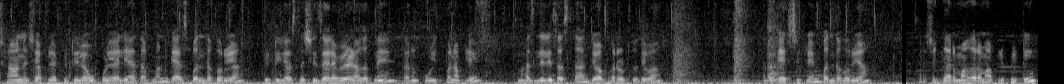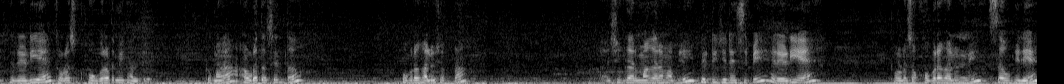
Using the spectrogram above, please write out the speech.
छान अशी आपल्या पिठीला उकळी आली. आता आपण गॅस बंद करूया. पिठी जास्त शिजायला वेळ लागत नाही कारण पोळीत पण आपले भाजलेलेच असतात जेव्हा भरडतो तेव्हा. आता गॅसची फ्लेम बंद करूया. अशी गरमागरम आपली पिठी रेडी आहे. थोडंसं खोबरं तर मी घालते. तुम्हाला आवडत असेल तर खोबरं घालू शकता. अशी गरमागरम आपली पिठीची रेसिपी रेडी आहे. थोडंसं खोबरं घालून मी चव केली आहे.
